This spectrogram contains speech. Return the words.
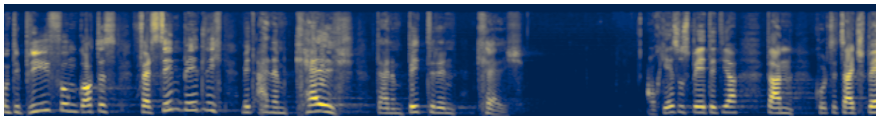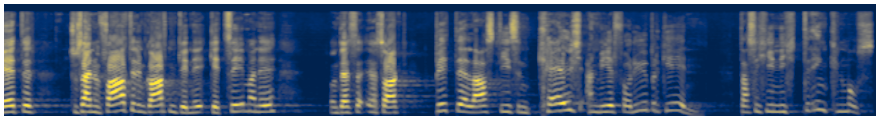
und die Prüfung Gottes versinnbildlicht mit einem Kelch, mit einem bitteren Kelch. Auch Jesus betet ja dann kurze Zeit später zu seinem Vater im Garten Gethsemane und er sagt, bitte lass diesen Kelch an mir vorübergehen, dass ich ihn nicht trinken muss,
